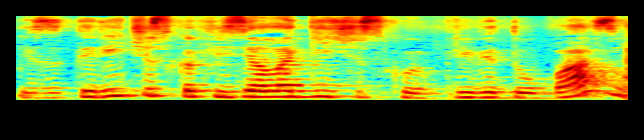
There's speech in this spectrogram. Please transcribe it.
эзотерическо-физиологическую приведу базу,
